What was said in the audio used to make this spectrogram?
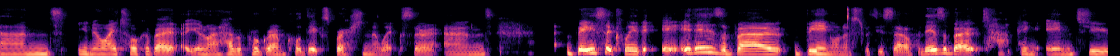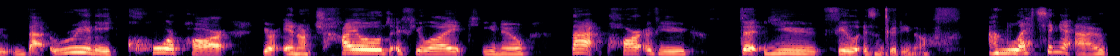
and you know i talk about you know i have a program called the expression elixir and basically it, is about being honest with yourself. It is about tapping into that really core part your inner child if you like you know that part of you that you feel isn't good enough and letting it out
